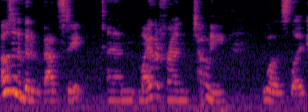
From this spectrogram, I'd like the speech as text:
I was in a bit of a bad state, and my other friend Tony was like,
